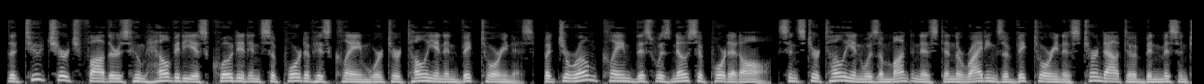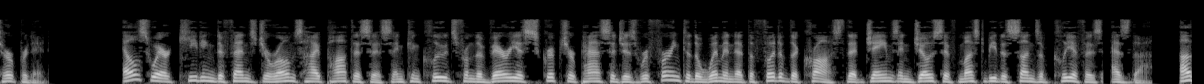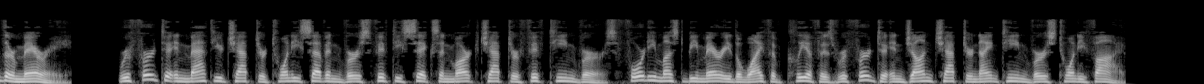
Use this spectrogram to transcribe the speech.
The two church fathers whom Helvidius quoted in support of his claim were Tertullian and Victorinus, but Jerome claimed this was no support at all, since Tertullian was a Montanist and the writings of Victorinus turned out to have been misinterpreted. Elsewhere Keating defends Jerome's hypothesis and concludes from the various scripture passages referring to the women at the foot of the cross that James and Joseph must be the sons of Cleophas, as the other Mary referred to in Matthew chapter 27 verse 56 and Mark chapter 15 verse 40 must be Mary the wife of Cleophas referred to in John chapter 19 verse 25.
